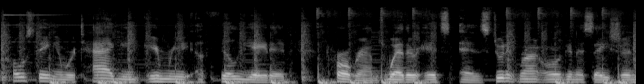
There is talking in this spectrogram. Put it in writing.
posting and we're tagging Emory affiliated programs, whether it's a student run organization,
